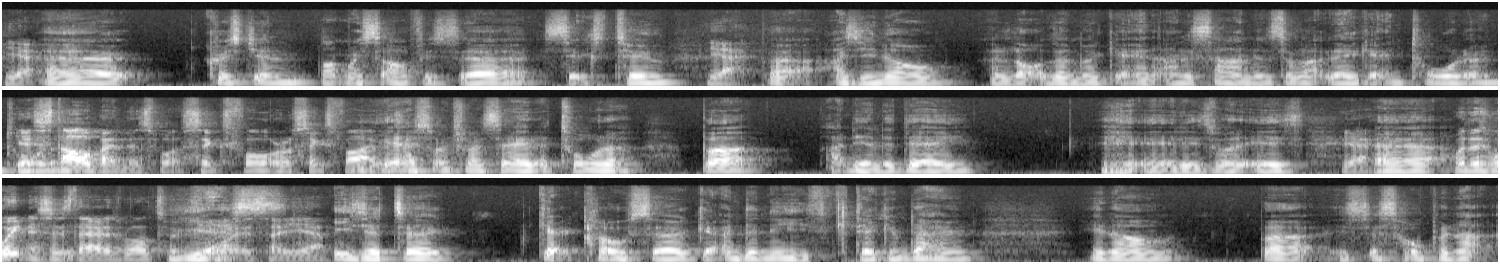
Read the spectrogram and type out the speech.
Yeah. Uh, Christian, like myself, is uh, six two. yeah. But as you know, a lot of them are getting Adesanya and stuff like they're getting taller and taller. Yeah. Stylebenders, what, 6'4 or 6'5? yeah, so I'm trying to say they're taller. But at the end of the day, it is what it is. Yeah. Uh, well, there's weaknesses there as well to exploit, yes, yeah. easier to get closer, get underneath, take them down, you know. But it's just hoping that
